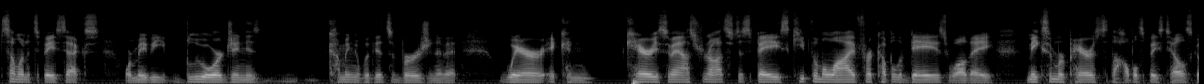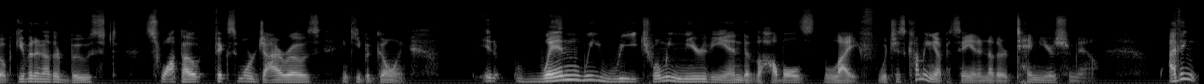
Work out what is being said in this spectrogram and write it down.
someone at SpaceX or maybe Blue Origin is coming up with its version of it where it can carry some astronauts to space, keep them alive for a couple of days while they make some repairs to the Hubble Space Telescope, give it another boost, swap out, fix some more gyros, and keep it going it when we reach when we near the end of the Hubble's life, which is coming up, say, in another ten years from now, I think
